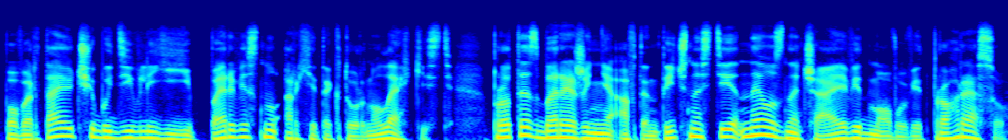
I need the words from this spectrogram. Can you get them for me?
повертаючи будівлі її первісну архітектурну легкість. Проте збереження автентичності не означає відмову від прогресу.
